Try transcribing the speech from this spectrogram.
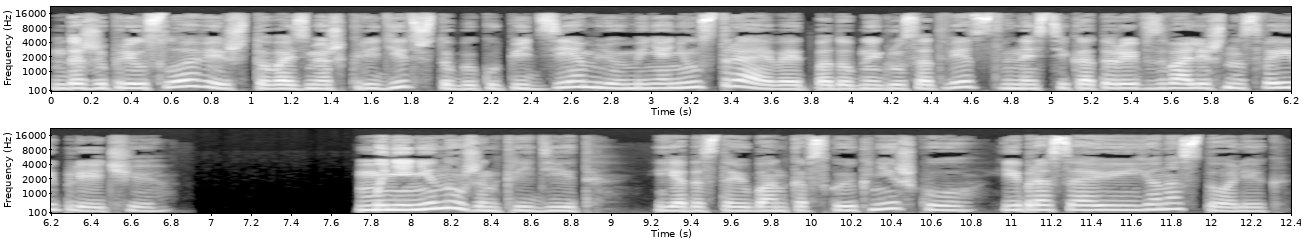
Даже при условии, что возьмешь кредит, чтобы купить землю, меня не устраивает подобный груз ответственности, который взвалишь на свои плечи. Мне не нужен кредит. Я достаю банковскую книжку и бросаю ее на столик.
